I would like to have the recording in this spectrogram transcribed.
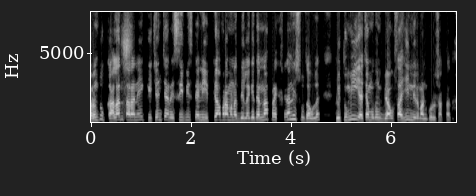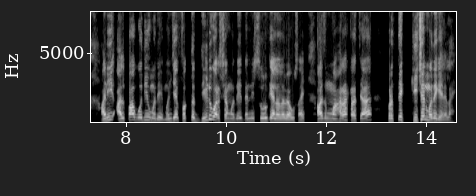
परंतु कालांतराने किचनच्या रेसिपीज त्यांनी इतक्या प्रमाणात दिल्या की त्यांना प्रेक्षकांनी सुचवलं की तुम्ही याच्यामधून व्यवसायही निर्माण करू शकतात. आणि अल्पावधीमध्ये म्हणजे फक्त दीड वर्षामध्ये त्यांनी सुरू केलेला व्यवसाय आज महाराष्ट्राच्या प्रत्येक किचनमध्ये गेलेला आहे.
